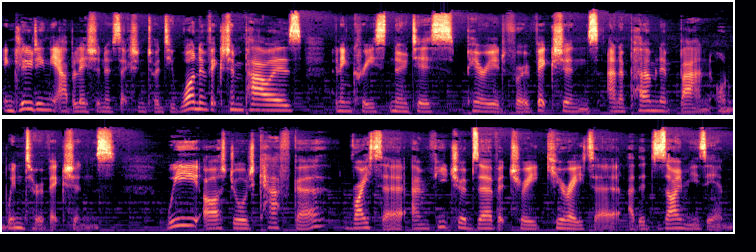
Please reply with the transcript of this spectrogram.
including the abolition of Section 21 eviction powers, an increased notice period for evictions, and a permanent ban on winter evictions. We asked George Kafka, writer and Future Observatory curator at the Design Museum,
